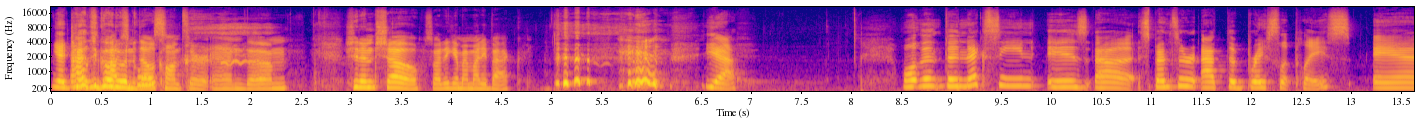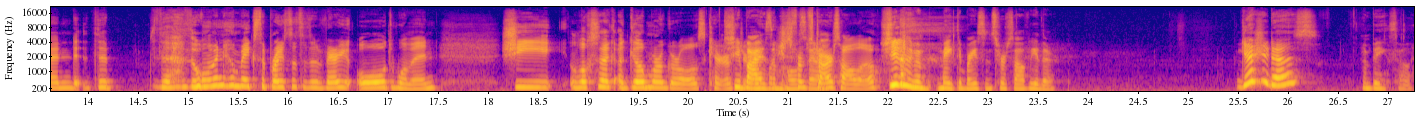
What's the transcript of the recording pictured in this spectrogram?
Yeah, I had to go to an Adele concert, and um, she didn't show, so I didn't get my money back." Yeah. Well, then the next scene is uh, Spencer at the bracelet place, and the, the the woman who makes the bracelets is a very old woman. She looks like a Gilmore Girls character. She buys them She's from. Stars Hollow. She doesn't even make the bracelets herself either. Yeah, she does. I'm being silly.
